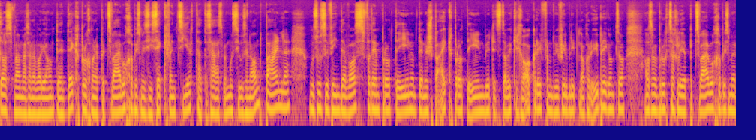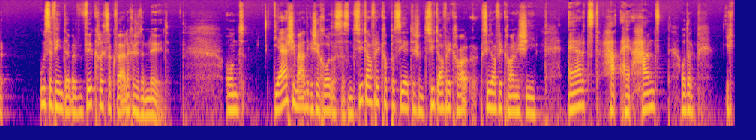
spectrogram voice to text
dass wenn man so eine Variante entdeckt, braucht man etwa zwei Wochen, bis man sie sequenziert hat. Das heißt, man muss sie auseinanderbeineln, muss herausfinden, was von dem Protein und diesen Spike-Protein wird jetzt da wirklich angegriffen und wie viel bleibt nachher übrig und so. Also man braucht so etwa zwei Wochen, bis man herausfinden, ob er wirklich so gefährlich ist oder nicht. Und die erste Meldung ist ja gekommen, dass das in Südafrika passiert ist und Südafrika, südafrikanische Ärzte ha, ha, haben, oder ich,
